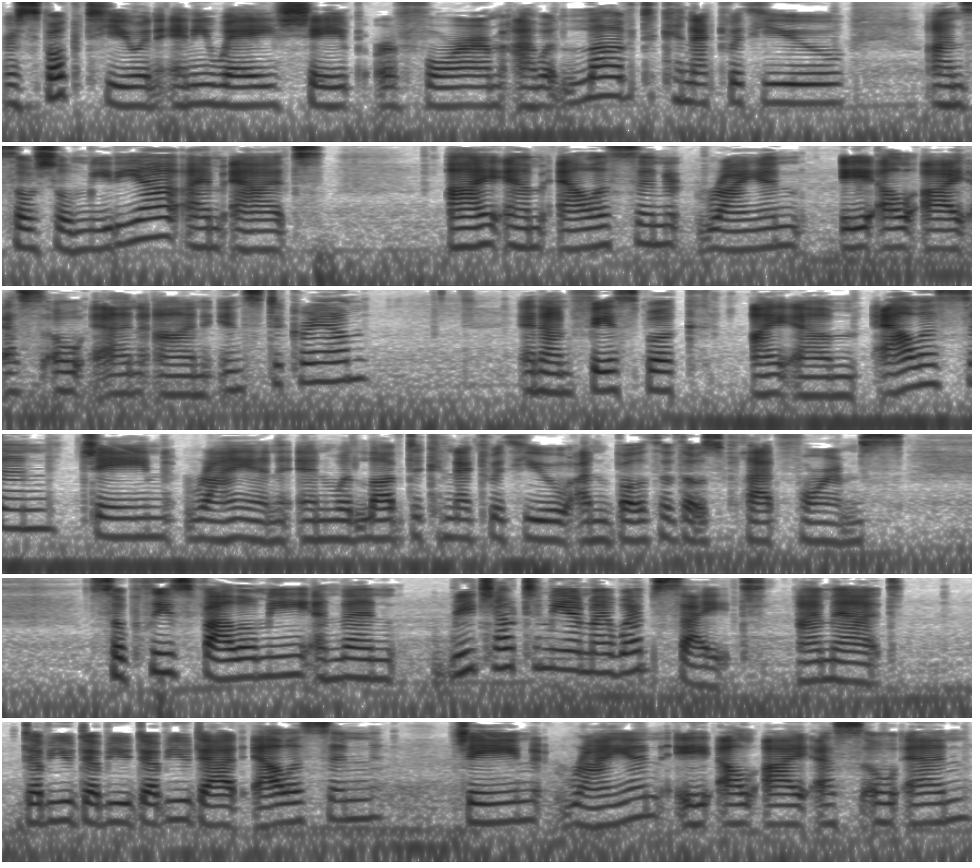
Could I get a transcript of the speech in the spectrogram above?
or spoke to you in any way, shape, or form, I would love to connect with you on social media. I'm at I am Alison Ryan, A L I S O N, on Instagram. And on Facebook, I am Alison Jane Ryan and would love to connect with you on both of those platforms. So please follow me and then reach out to me on my website. I'm at www.alisonjaneryan, A L I S O N,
